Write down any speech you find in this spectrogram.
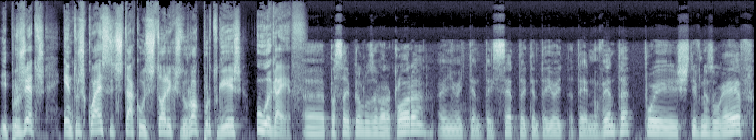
e projetos, entre os quais se destacam os históricos do rock português, o HF. Uh, passei pelos Agora Clora, em 87, 88 até 90. Depois estive nos UHF,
